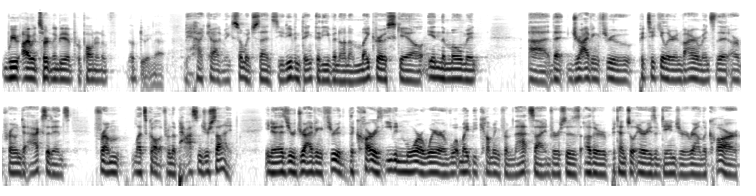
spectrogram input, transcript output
we I would certainly be a proponent of of doing that. Yeah, God, it makes so much sense. You'd even think that even on a micro scale, in the moment, uh, that driving through particular environments that are prone to accidents from, let's call it, from the passenger side. You know, as you're driving through, the car is even more aware of what might be coming from that side versus other potential areas of danger around the car.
